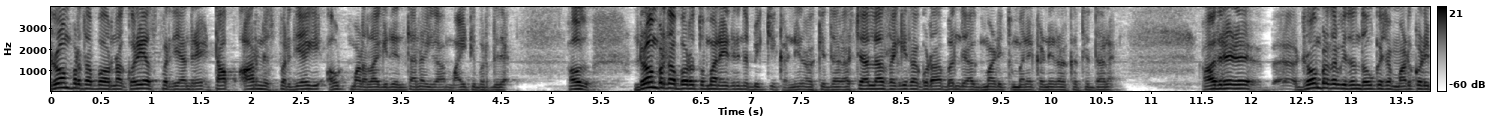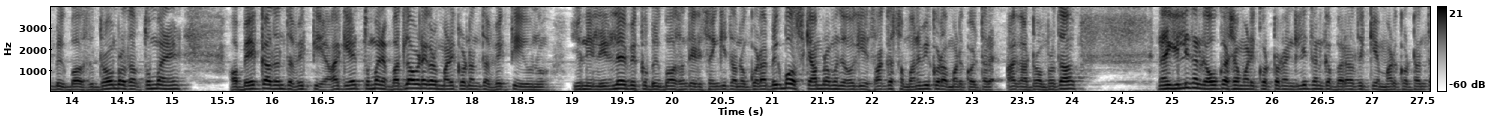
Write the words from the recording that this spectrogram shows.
ಡ್ರೋಮ್ ಪ್ರತಾಪ್ ಅವ್ರನ್ನ ಕೊನೆಯ ಸ್ಪರ್ಧೆ ಅಂದರೆ ಟಾಪ್ ಆರನೇ ಸ್ಪರ್ಧಿಯಾಗಿ ಔಟ್ ಮಾಡಲಾಗಿದೆ ಅಂತಲೂ ಈಗ ಮಾಹಿತಿ ಬರ್ತಿದೆ. ಹೌದು ಡ್ರೋಮ್ ಪ್ರತಾಪ್ ಅವರು ತುಂಬಾ ಇದರಿಂದ ಬಿಕ್ಕಿ ಕಣ್ಣೀರು ಹಾಕಿದ್ದಾರೆ. ಅಷ್ಟೇ ಅಲ್ಲ, ಸಂಗೀತ ಕೂಡ ಬಂದು ಅಗ್ ಮಾಡಿ ತುಂಬಾ ಕಣ್ಣೀರು ಹಾಕುತ್ತಿದ್ದಾನೆ. ಆದರೆ ಡ್ರೋಮ್ ಪ್ರತಾಪ್ ಇದೊಂದು ಅವಕಾಶ ಮಾಡಿಕೊಡಿ ಬಿಗ್ ಬಾಸ್. ಡ್ರೋಮ್ ಪ್ರತಾಪ್ ತುಂಬಾ ಬೇಕಾದಂಥ ವ್ಯಕ್ತಿ, ಹಾಗೆ ತುಂಬಾ ಬದಲಾವಣೆಗಳು ಮಾಡಿಕೊಂಡಂಥ ವ್ಯಕ್ತಿ ಇವನು. ಇವನು ಇಲ್ಲಿ ಇರಲೇಬೇಕು ಬಿಗ್ ಬಾಸ್ ಅಂತ ಹೇಳಿ ಸಂಗೀತನೂ ಕೂಡ. ಬಿಗ್ ಬಾಸ್ ಕ್ಯಾಮ್ರಾ ಮುಂದೆ ಹೋಗಿ ಸಾಕಷ್ಟು ಮನವಿ ಕೂಡ ಮಾಡ್ಕೊಳ್ತಾರೆ. ಆಗ ಡ್ರೋಮ್ ಪ್ರತಾಪ್ ನನಗೆ ಇಲ್ಲಿ ತನಕ ಅವಕಾಶ ಮಾಡಿಕೊಟ್ಟು ನನಗೆ ಇಲ್ಲಿ ತನಕ ಬರೋದಕ್ಕೆ ಮಾಡಿಕೊಟ್ಟಂಥ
